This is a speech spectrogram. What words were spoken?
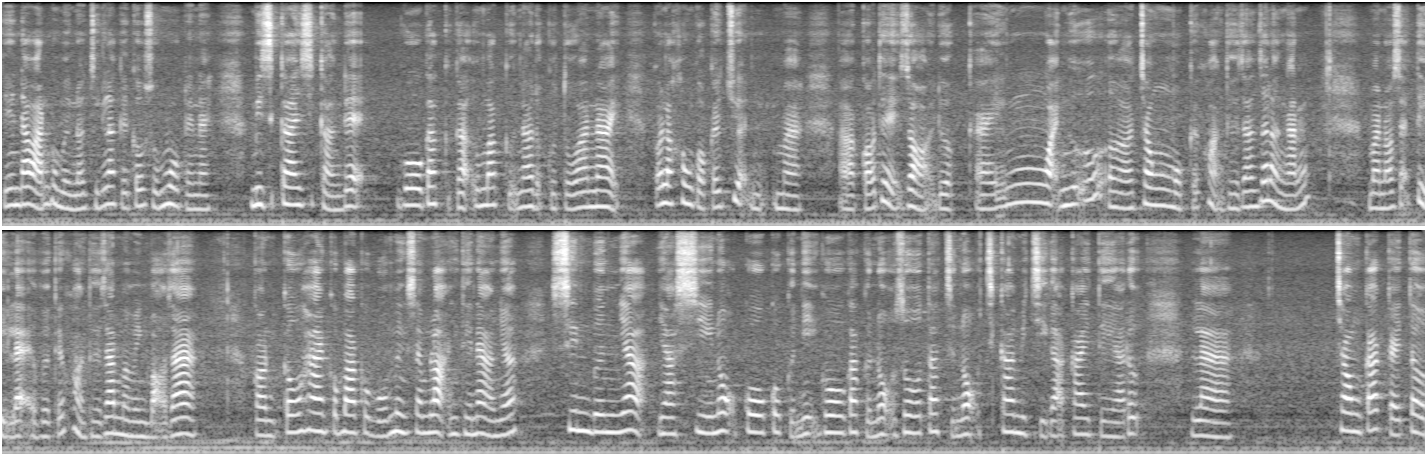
Thế nên đáp án của mình nó chính là cái câu số 1 này này. Mizukai shikang đệ go gaku ga umaku được koto wa nai. Có là không có cái chuyện mà à, có thể giỏi được cái ngoại ngữ à, trong một cái khoảng thời gian rất là ngắn mà nó sẽ tỷ lệ với cái khoảng thời gian mà mình bỏ ra còn câu 2, câu 3, câu 4 mình xem loại như thế nào nhé nhá ya yashi no kokoku ni go gaku no zotatsu no chikamichi ga kaite aru là trong các cái tờ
